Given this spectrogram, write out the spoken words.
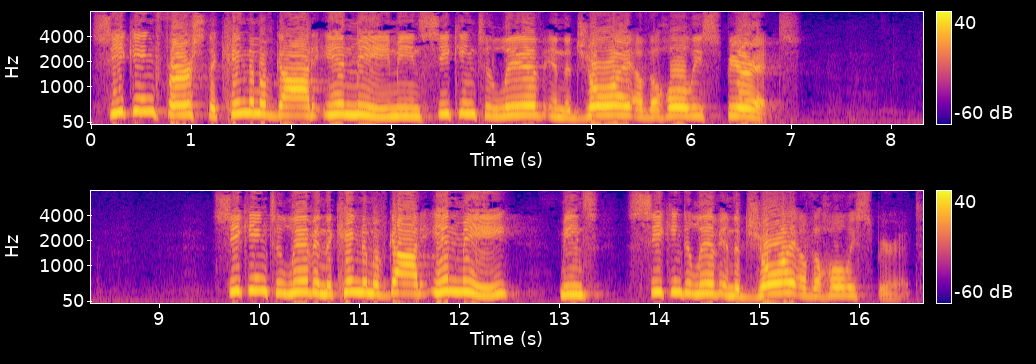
seeking first the kingdom of God in me means seeking to live in the joy of the Holy Spirit. Seeking to live in the kingdom of God in me means seeking to live in the joy of the Holy Spirit.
